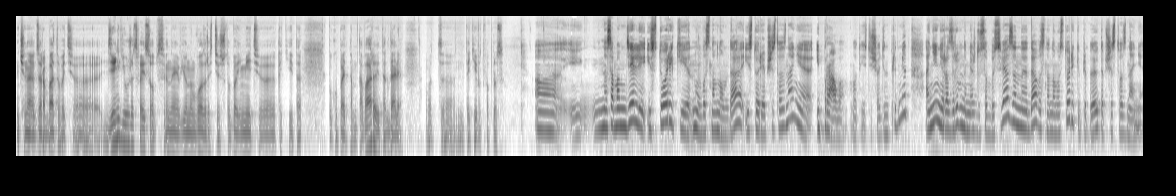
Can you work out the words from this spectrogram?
начинают зарабатывать э, деньги уже свои собственные в юном возрасте, чтобы иметь э, какие-то, покупать там товары и так далее. Вот такие вот вопросы. А, на самом деле историки, ну, в основном, да, история обществознания и право, вот есть еще один предмет, они неразрывно между собой связаны, да, в основном историки преподают обществознание.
